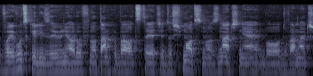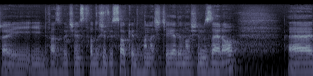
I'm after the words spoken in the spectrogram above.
wojewódzkiej lidze juniorów. No tam chyba odstajecie dość mocno, znacznie, bo dwa mecze i, i dwa zwycięstwa dość wysokie, 12-1, 8-0. E,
